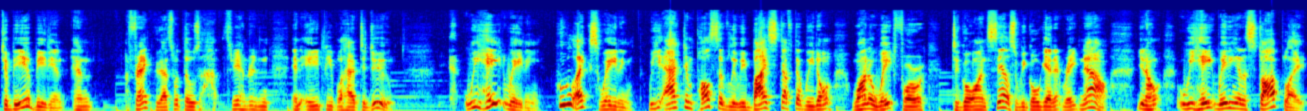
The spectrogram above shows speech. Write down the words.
to be obedient. And frankly, that's what those 380 people had to do. We hate waiting. Who likes waiting? We act impulsively. We buy stuff that we don't want to wait for to go on sale, so we go get it right now. You know, we hate waiting at a stoplight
